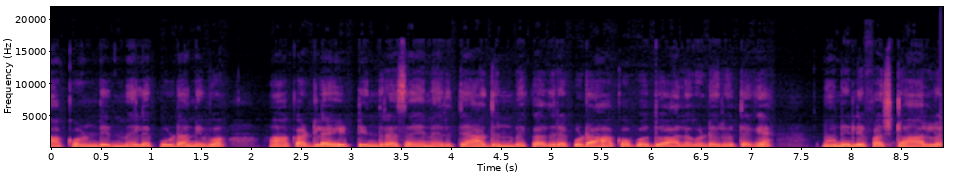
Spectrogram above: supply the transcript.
ಹಾಕ್ಕೊಂಡಿದ ಮೇಲೆ ಕೂಡ ನೀವು ಕಡಲೆ ಹಿಟ್ಟಿನ ರಸ ಏನಿರುತ್ತೆ ಅದನ್ನು ಬೇಕಾದರೆ ಕೂಡ ಹಾಕೋಬೋದು ಆಲೂಗಡ್ಡೆ ಜೊತೆಗೆ. ನಾನಿಲ್ಲಿ ಫಸ್ಟ್ ಆಲು,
